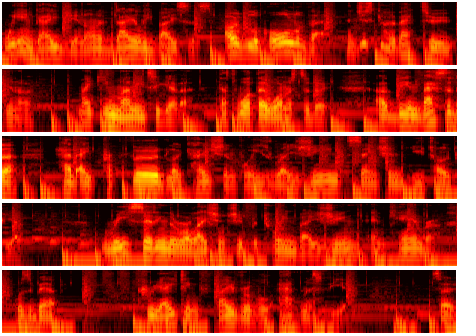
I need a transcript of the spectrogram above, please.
we engage in on a daily basis. Overlook all of that and just go back to, you know, making money together. That's what they want us to do. Uh, the ambassador had a preferred location for his regime sanctioned utopia. Resetting the relationship between Beijing and Canberra was about creating favorable atmosphere. So,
